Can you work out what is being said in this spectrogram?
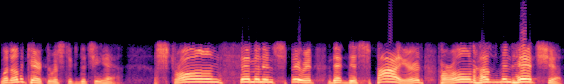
What other characteristics did she have? A strong feminine spirit that despised her own husband's headship.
